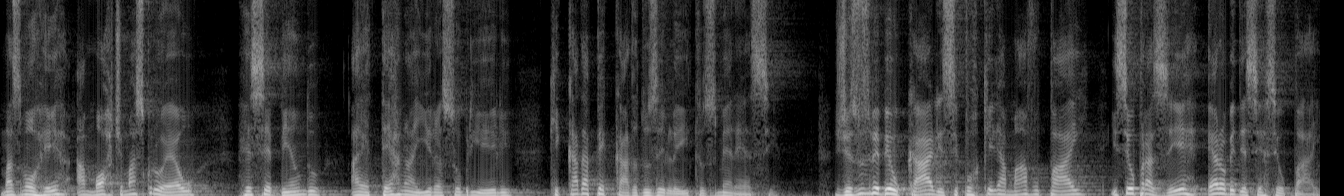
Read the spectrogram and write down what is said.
mas morrer a morte mais cruel, recebendo a eterna ira sobre ele que cada pecado dos eleitos merece. Jesus bebeu o cálice porque ele amava o Pai e seu prazer era obedecer seu Pai.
